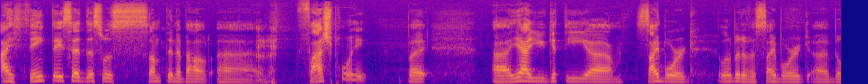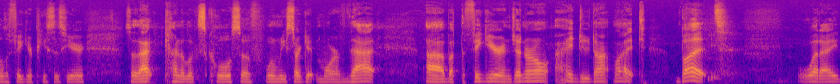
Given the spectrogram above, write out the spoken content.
I think they said this was something about uh, Flashpoint, but uh, yeah, you get the um, cyborg, a little bit of a cyborg uh, build a figure pieces here, so that kind of looks cool. So if, when we start getting more of that, uh, but the figure in general, I do not like. But what I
